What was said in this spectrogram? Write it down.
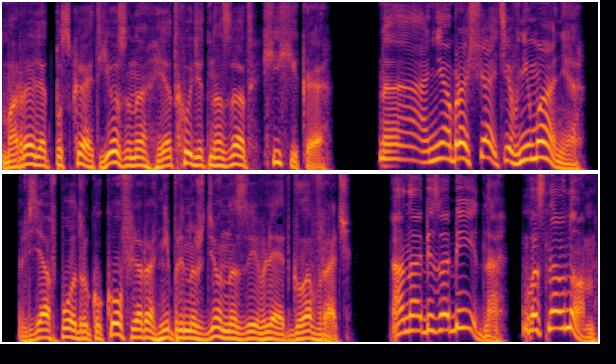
Морель отпускает Йозана и отходит назад, хихикая. «А, не обращайте внимания!» Взяв под руку Кофлера, непринужденно заявляет главврач. «Она безобидна, в основном.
